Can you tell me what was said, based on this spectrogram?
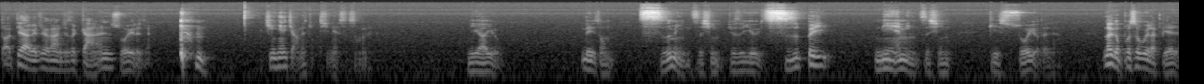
到第二个阶段就是感恩所有的人。今天讲的主题呢是什么呢？你要有那种慈悯之心，就是有慈悲怜悯之心给所有的人，那个不是为了别人。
